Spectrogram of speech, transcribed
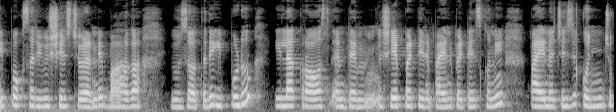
టిప్ ఒకసారి యూజ్ చేసి చూడండి. బాగా యూస్ అవుతుంది. ఇప్పుడు ఇలా క్రాస్ అంటే షేప్ పట్టిన పైన పెట్టేసుకొని పైన వచ్చేసి కొంచెం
